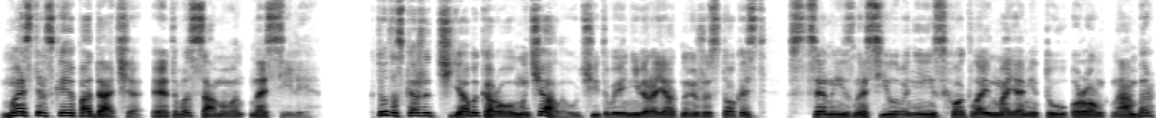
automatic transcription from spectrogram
мастерская подача этого самого насилия. Кто-то скажет, чья бы корова мычала, учитывая невероятную жестокость сцены изнасилования из Hotline Miami 2 Wrong Number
